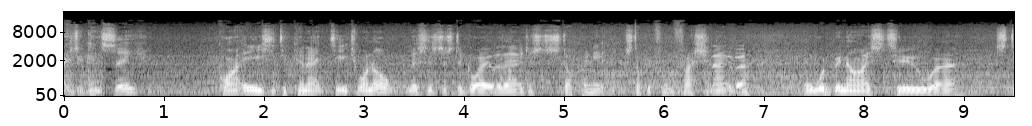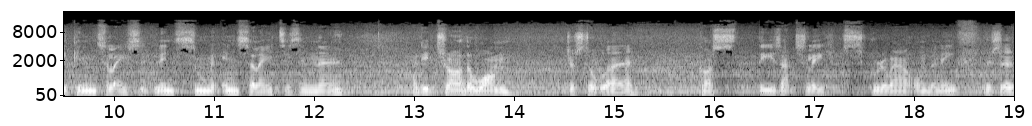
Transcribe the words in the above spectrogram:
as you can see quite easy to connect each one up. This is just to go over there just to stop any stop it from flashing over. It would be nice to uh, stick insulators, some insulators in there. I did try the one just up there because these actually screw out underneath. There's a,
